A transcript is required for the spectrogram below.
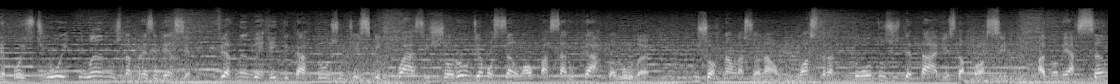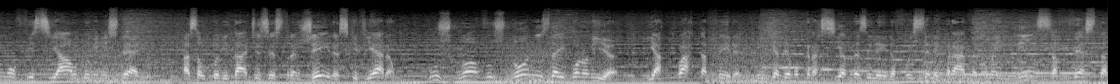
Depois de oito anos na presidência, Fernando Henrique Cardoso diz que quase chorou de emoção ao passar o cargo a Lula. O Jornal Nacional mostra todos os detalhes da posse, a nomeação oficial do ministério, as autoridades estrangeiras que vieram, os novos nomes da economia e a quarta-feira em que a democracia brasileira foi celebrada numa imensa festa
